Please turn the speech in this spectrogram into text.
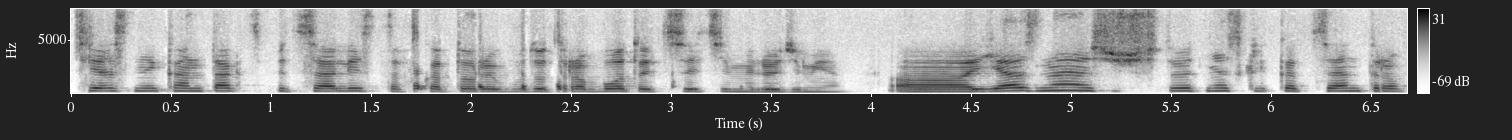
тесный контакт специалистов, которые будут работать с этими людьми. А, я знаю, существует несколько центров,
